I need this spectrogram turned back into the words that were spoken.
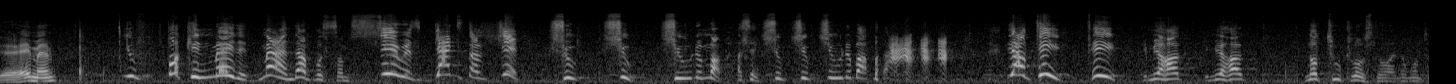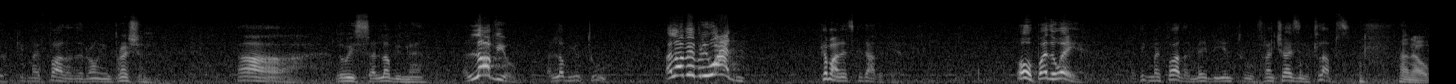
yeah, hey, man. You fucking made it, man. That was some serious gangster shit. Shoot, shoot, shoot shoot 'em up. I said shoot, shoot, shoot 'em up. Yo, T, T, give me a hug, give me a hug. Not too close, though. I don't want to give my father the wrong impression. Ah, Luis, I love you, man. I love you. I love you too. I love everyone. Come on, let's get out of here. Oh, by the way, I think my father may be into franchising clubs. I know,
